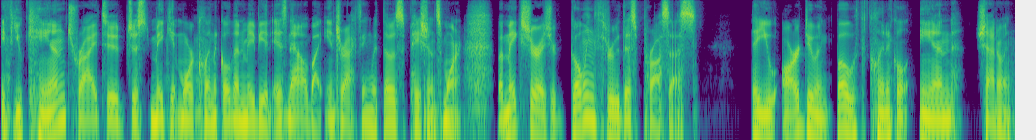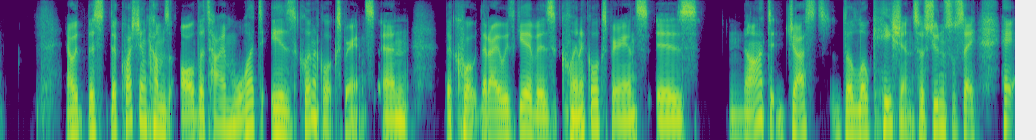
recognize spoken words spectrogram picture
if you can, try to just make it more clinical than maybe it is now by interacting with those patients more. But make sure as you're going through this process that you are doing both clinical and shadowing. Now, this the question comes all the time: What is clinical experience? And the quote that I always give is: "Clinical experience is not just the location." So students will say, "Hey,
